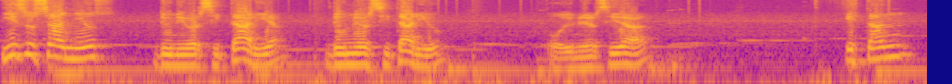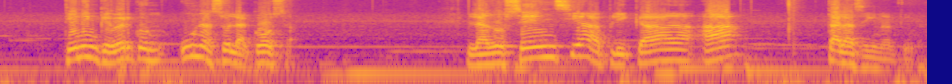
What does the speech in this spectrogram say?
Y esos años de universitaria, de universitario o de universidad, están, tienen que ver con una sola cosa. La docencia aplicada a tal asignatura.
